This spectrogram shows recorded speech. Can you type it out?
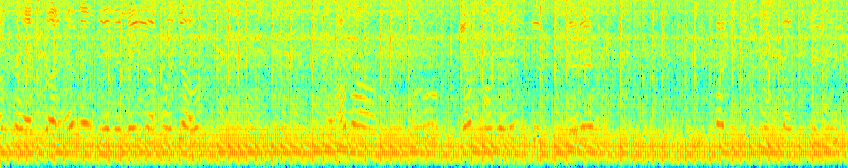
Arkadaşlar hemen denemeyi yapacağız. Ama bunu yapmadan önce sizlere birkaç bir noktası vereyim.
